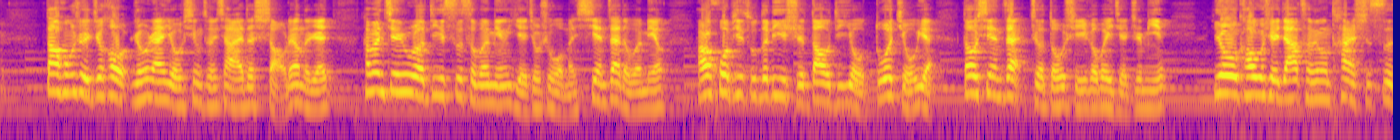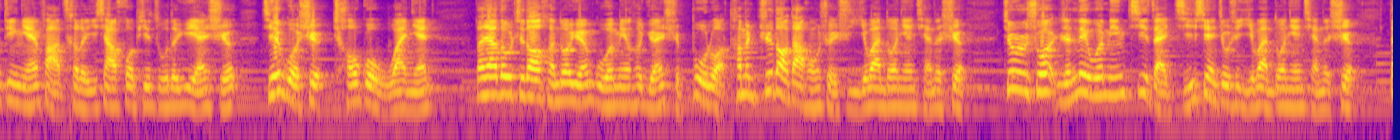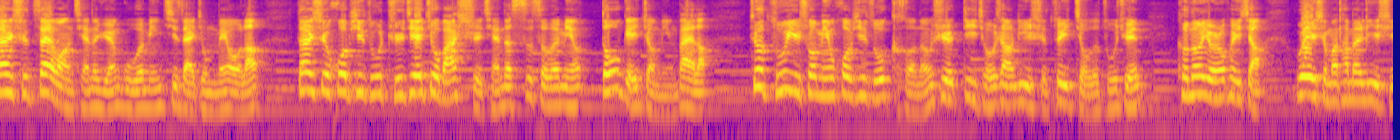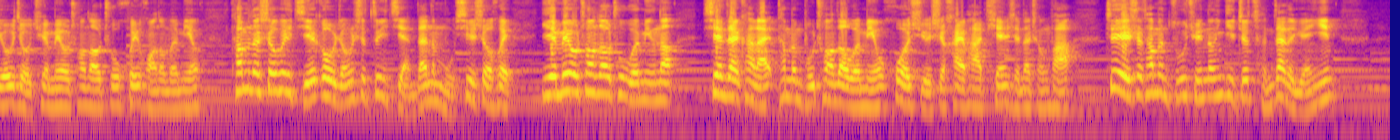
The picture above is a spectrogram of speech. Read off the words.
大洪水之后，仍然有幸存下来的少量的人，他们进入了第四次文明，也就是我们现在的文明。而霍皮族的历史到底有多久远，到现在这都是一个未解之谜。有考古学家曾用碳十四定年法测了一下霍皮族的预言时，结果是超过五万年。大家都知道，很多远古文明和原始部落，他们知道大洪水是一万多年前的事，就是说人类文明记载极限就是一万多年前的事。但是再往前的远古文明记载就没有了。但是霍皮族直接就把史前的四次文明都给整明白了，这足以说明霍皮族可能是地球上历史最久的族群。可能有人会想。为什么他们历史悠久却没有创造出辉煌的文明？他们的社会结构仍是最简单的母系社会，也没有创造出文明呢？现在看来，他们不创造文明，或许是害怕天神的惩罚，这也是他们族群能一直存在的原因。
